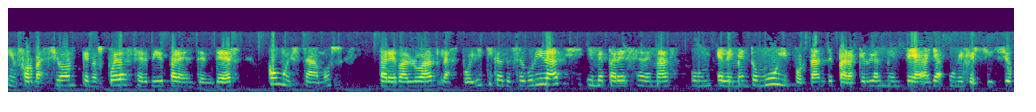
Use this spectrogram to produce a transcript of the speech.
información que nos pueda servir para entender cómo estamos, para evaluar las políticas de seguridad y me parece además un elemento muy importante para que realmente haya un ejercicio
